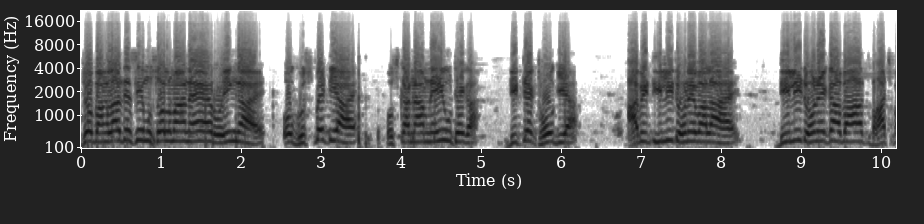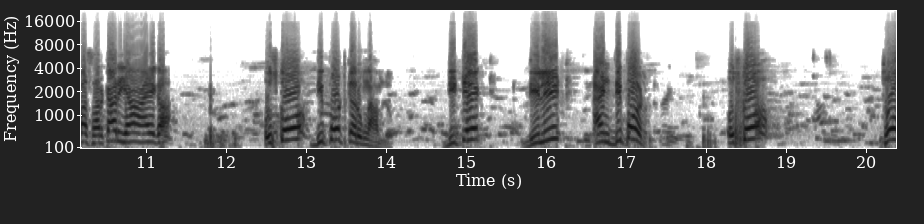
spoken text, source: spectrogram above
जो बांग्लादेशी मुसलमान है रोहिंगा है, वो घुसपैठिया है, उसका नाम नहीं उठेगा। डिटेक्ट हो गया। अभी डिलीट होने वाला है। डिलीट होने का बाद भाजपा सरकार यहाँ आएगा। उसको डिपोर्ट करूँगा हम लोग। डिटेक्ट डिलीट एंड डिपोर्ट उसको थ्रो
